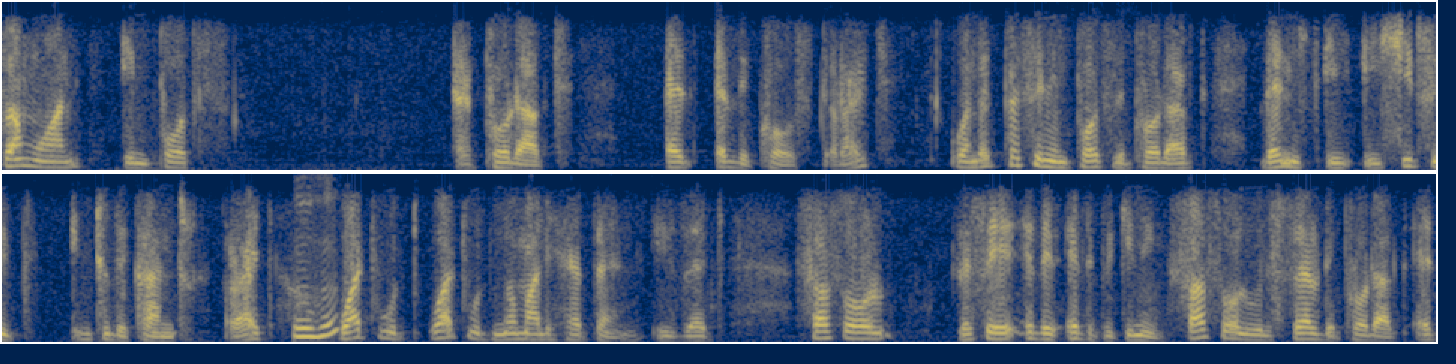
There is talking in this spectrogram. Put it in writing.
someone imports a product at, at the cost, right? When that person imports the product, then he, he ships it into the country, right? Mhm. What would what would normally happen is that Sasol, let's say at the at the beginning, Sasol will sell the product at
